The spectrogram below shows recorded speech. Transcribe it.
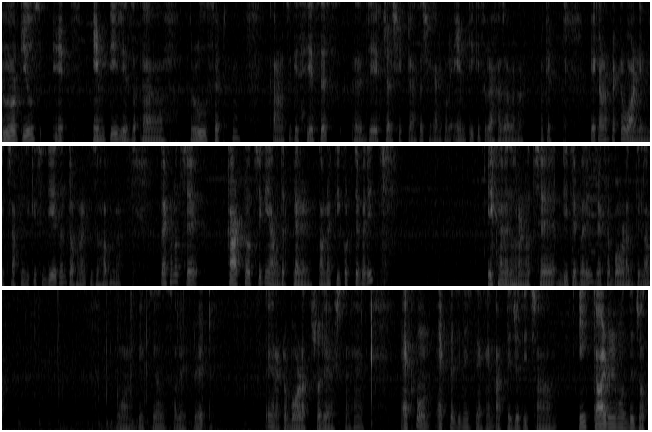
do not use M empty rule set হ্যাঁ? কারণ হচ্ছে কি সিএসএস যে স্টাইল শিটটা আছে, সেখানে কোনো এমটি কিছু রাখা যাবে না ওকে এই কারণে একটা ওয়ার্নিং দিচ্ছে। আপনি যদি কিছু দিয়ে দেন, তখন আর কিছু হবে না। তো এখন হচ্ছে কার্ডটা হচ্ছে কি আমাদের প্যারেন্ট তো আমরা কী করতে পারি? এখানে ধরেন হচ্ছে দিতে পারি, যে একটা বর্ডার দিলাম। ওয়ান পিক্সেল সলিড রেড দেখেন একটা বর্ডার চলে আসছে হ্যাঁ? এখন একটা জিনিস দেখেন, আপনি যদি চান, এই কার্ডের মধ্যে যত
